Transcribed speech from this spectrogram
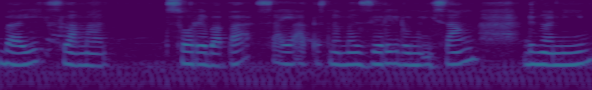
Baik, selamat sore Bapak. Saya atas nama Zirli Donu Isang dengan NIM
